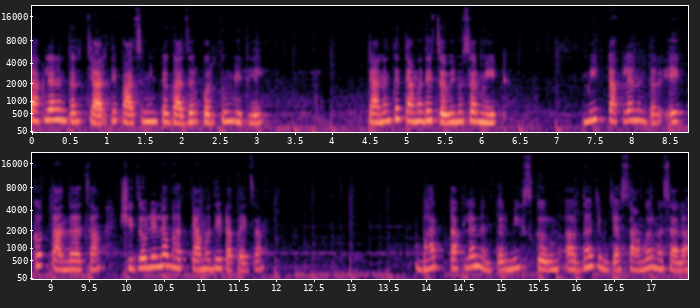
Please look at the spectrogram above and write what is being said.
टाकल्यानंतर चार ते पाच मिनटं गाजर परतून घेतले. त्यानंतर त्यामध्ये चवीनुसार मीठ मीठ टाकल्यानंतर एक कप तांदळाचा शिजवलेला भात त्यामध्ये टाकायचा. भात टाकल्यानंतर मिक्स करून अर्धा चमचा सांबार मसाला.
